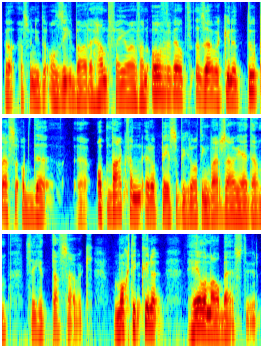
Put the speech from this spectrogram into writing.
Wel, als we nu de onzichtbare hand van Johan van Overveld zouden kunnen toepassen op de uh, opmaak van een Europese begroting, waar zou jij dan zeggen, dat zou ik, mocht ik kunnen, helemaal bijsturen?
